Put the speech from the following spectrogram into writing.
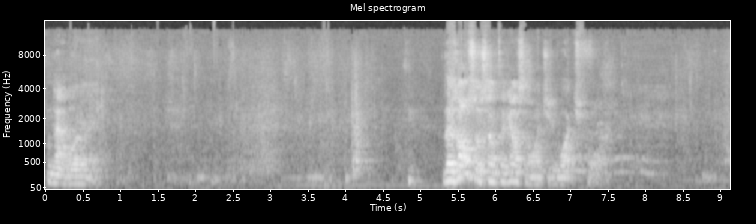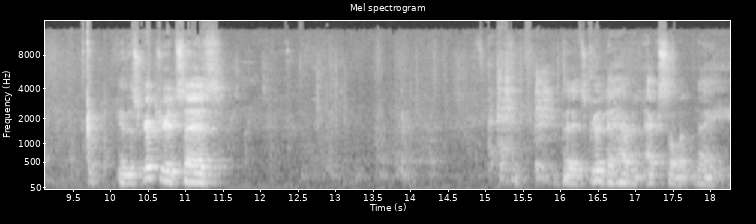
now learning. There's also something else I want you to watch for. In the scripture it says that it's good to have an excellent name.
